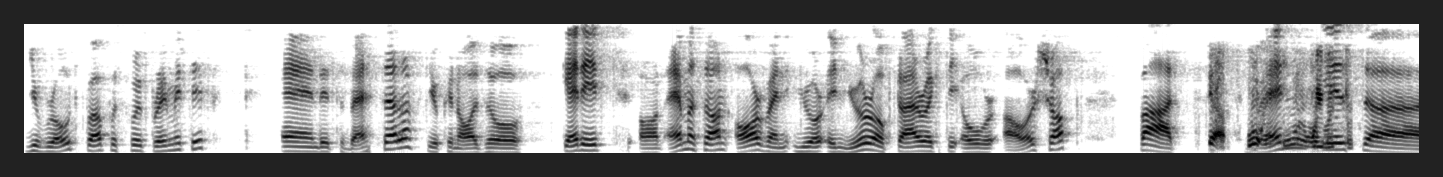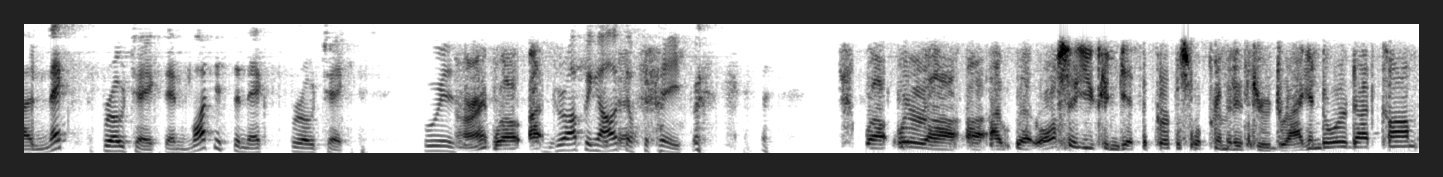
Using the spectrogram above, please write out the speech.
you wrote Purposeful Primitive and it's a bestseller. You can also get it on Amazon or when you're in Europe directly over our shop. But yeah. When we is the next project and what is the next project? Who is All right. well, I, dropping out okay. of the cave? Well, we're uh, uh, also you can get the Purposeful Primitive through Dragondoor.com.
